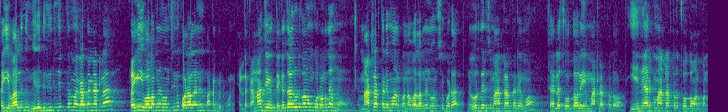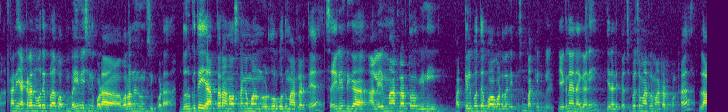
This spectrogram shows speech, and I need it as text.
పైగా ఇవాళ ఎందుకు మీరే నీతులు చెప్తారు మాకు అర్థం కావట్లా? పైగా ఇవాళ నేను వంశీని కొడాలని పక్కన పెట్టుకోండి. ఎంతకన్నా దిగజారుడుతాను ఇంకోటి ఉండదేమో. మాట్లాడతాడేమో అనుకున్నా వాళ్ళ నేను వంశీ కూడా నోరు తెరిచి మాట్లాడతాడేమో. సరేలే చూద్దాంలో ఏం మాట్లాడతాడో. ఏ మేరకు మాట్లాడతాడో చూద్దాం అనుకున్నా. కానీ ఎక్కడ నోరు ఎప్పుడు? పాపం భయం వేసింది కూడా వాళ్ళ నేను వంశీకి కూడా. దొరికితే వేస్తారో అనవసరంగా మనం నోరు తోలుకొద్దు మాట్లాడితే సైలెంట్గా వాళ్ళు ఏం మాట్లాడతారో విని పక్కెళ్ళిపోతే అని చెప్పేసి పక్కెళ్ళిపోయాడు. ఇకనైనా కానీ ఇలాంటి పెచ్చ పెచ్చ మాటలు మాట్లాడుకుంటా లా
